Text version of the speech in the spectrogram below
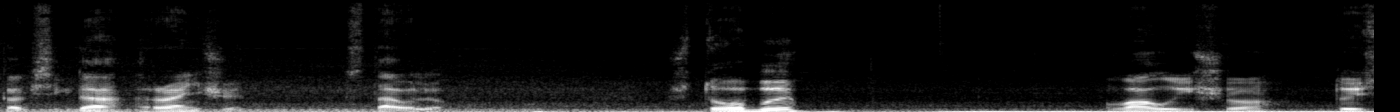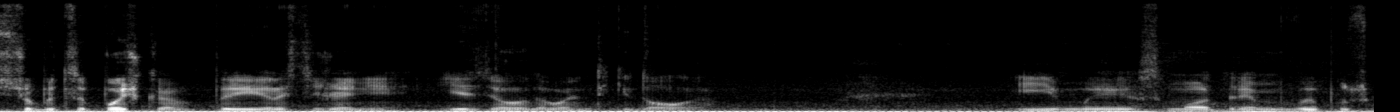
как всегда, раньше ставлю, чтобы вал еще, то есть чтобы цепочка при растяжении ездила довольно-таки долго. И мы смотрим выпуск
